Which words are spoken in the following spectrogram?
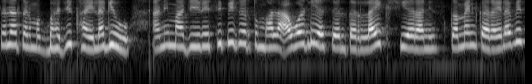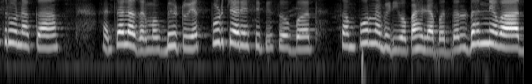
चला तर मग भाजी खायला घेऊ. आणि माझी रेसिपी जर तुम्हाला आवडली असेल तर लाईक शेअर आणि कमेंट करायला विसरू नका. चला तर मग भेटूयात पुढच्या रेसिपीसोबत संपूर्ण व्हिडिओ पाहिल्याबद्दल धन्यवाद.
